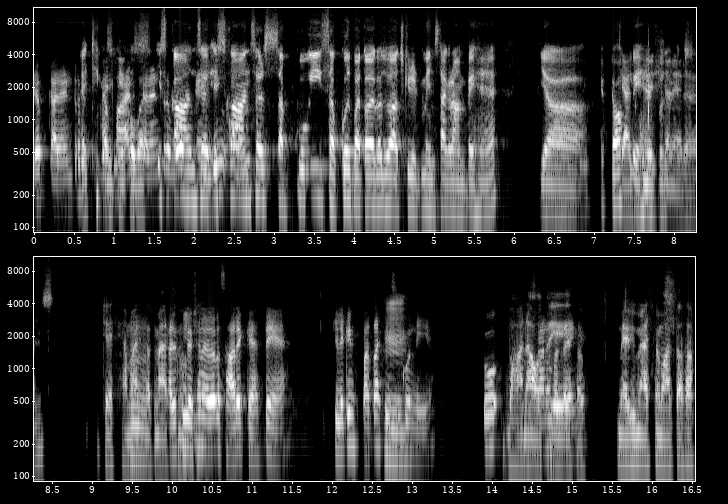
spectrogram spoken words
जब कैलेंडर इसका आंसर इसका आंसर सबको ही सबको ही पता होगा जो आज की डेट में इंस्टाग्राम पे हैं या टिकटॉक पे हैं जैसे हमारे साथ मैथ कैलकुलेशन एरर सारे कहते हैं कि लेकिन पता किसी हम्म। को नहीं है। तो बहाना होता है ये सब। मैं भी मैथ में मारता था।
